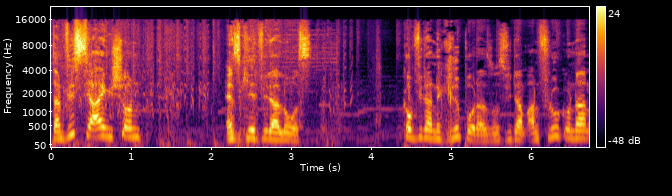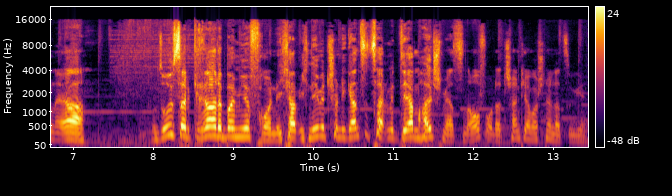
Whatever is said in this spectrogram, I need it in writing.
Dann wisst ihr eigentlich schon, es geht wieder los. Kommt wieder eine Grippe oder so, ist wieder am Anflug und dann, ja, und so ist das gerade bei mir, Freunde. Ich ich nehme jetzt schon die ganze Zeit mit derben Halsschmerzen auf. Oh, das scheint hier aber schneller zu gehen.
